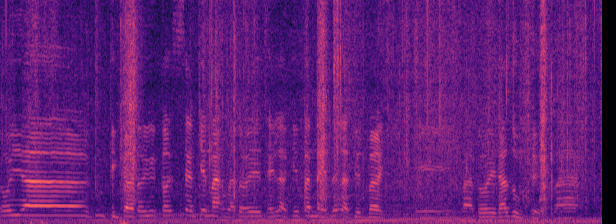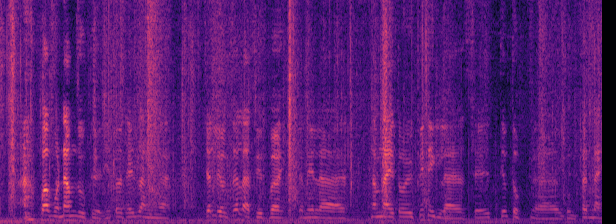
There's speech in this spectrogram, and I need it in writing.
Tôi uh, tình cờ tôi có xem trên mạng và tôi thấy là cái phân này rất là tuyệt vời. Thì, và tôi đã dùng thử và qua một năm dùng thử thì tôi thấy rằng chất lượng rất là tuyệt vời. Cho nên là năm nay tôi quyết định là sẽ tiếp tục à, dùng phân này.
